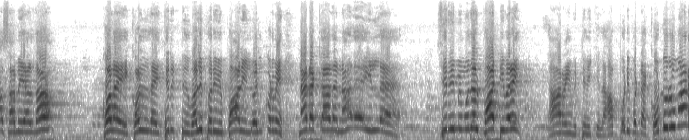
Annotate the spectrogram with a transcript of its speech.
ஆசாமியால் தான் கொலை கொள்ளை திருட்டு வழிப்பறிவு பாலியல் வன்கொடுமை நடக்காத நாளே இல்லை. சிறுமி முதல் பாட்டி வரை யாரையும் விட்டு வைக்கல. அப்படிப்பட்ட கொடூரமான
